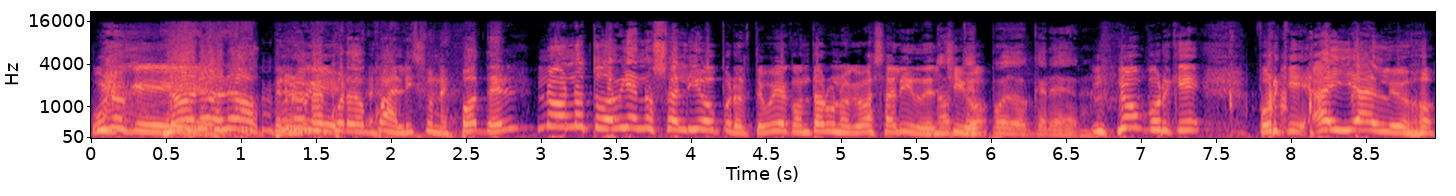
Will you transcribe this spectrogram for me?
Uno que. No, no, no, pero no me acuerdo cuál. Hizo un spot de él. No, no, todavía no salió, pero te voy a contar uno que va a salir del No chivo. te puedo creer. No, porque, porque hay algo.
